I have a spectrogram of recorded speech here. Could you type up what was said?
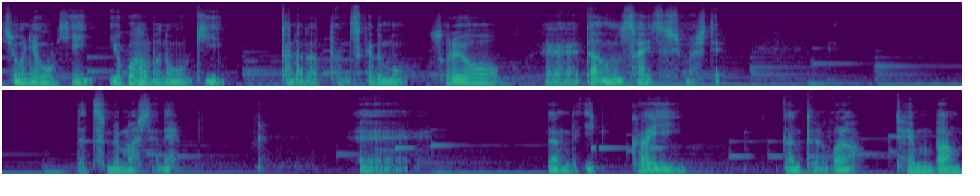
非常に大きい横幅の大きい棚だったんですけどもそれを、えーダウンサイズしましてで詰めましてね、えーなんで一回なんていうのかな。天板？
